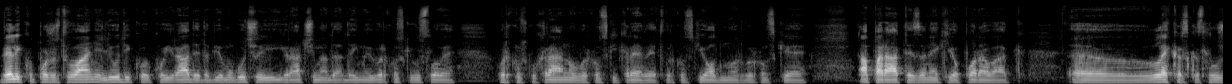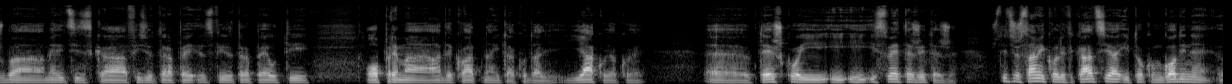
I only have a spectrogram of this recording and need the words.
veliko požrtvovanje ljudi ko, koji rade da bi omogućili igračima da, da imaju vrhunske uslove, vrhunsku hranu, vrhunski krevet, vrhunski odmor, vrhunske aparate za neki oporavak, e, lekarska služba, medicinska, fizioterape, fizioterapeuti, oprema adekvatna i tako dalje. Jako, jako je e, teško i, i, i- i sve teže i teže. Što tiče samih kvalifikacija i tokom godine e,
